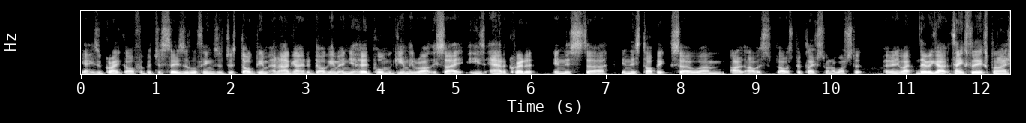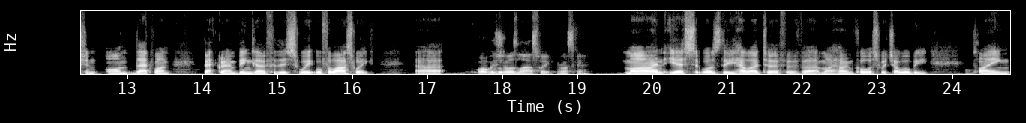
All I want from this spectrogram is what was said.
yeah, he's a great golfer. But just these little things have just dogged him and are going to dog him. And you heard Paul McGinley rightly say he's out of credit in this uh, in this topic. So um, I, I was I was perplexed when I watched it. But anyway, there we go. Thanks for the explanation on that one. Background bingo for this week or for last week. Uh, What was yours last week, Rossco? Mine, yes, it was the Hello Turf of uh, my home course, which I will be playing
